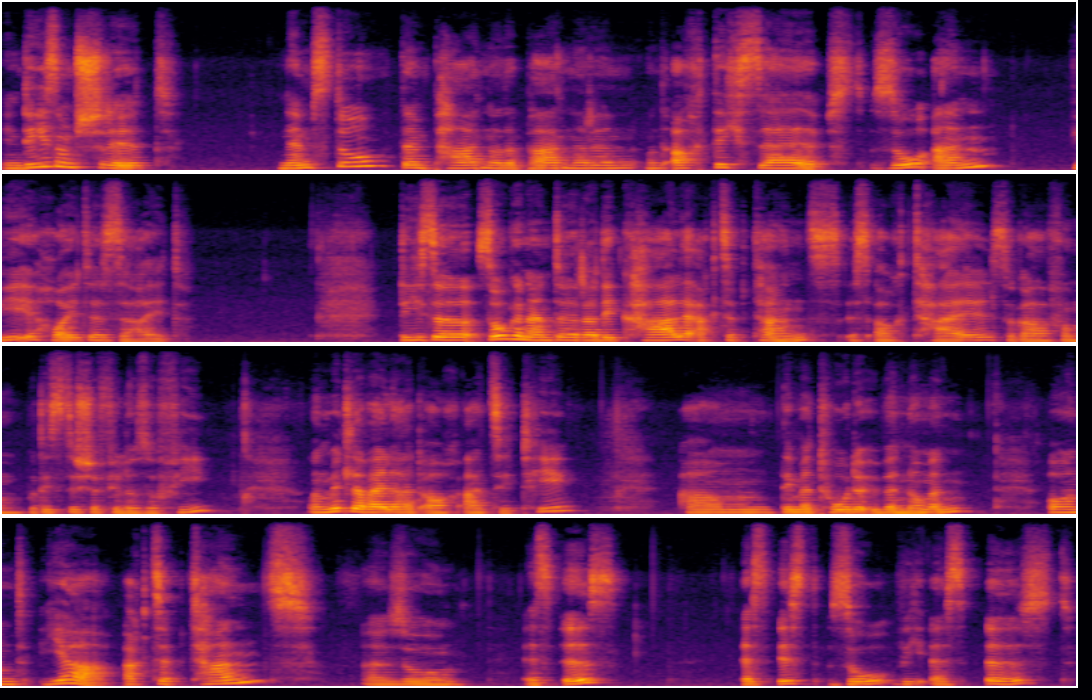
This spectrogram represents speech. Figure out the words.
In diesem Schritt nimmst du deinen Partner oder Partnerin und auch dich selbst so an, wie ihr heute seid. Diese sogenannte radikale Akzeptanz ist auch Teil sogar von buddhistischer Philosophie und mittlerweile hat auch ACT ähm, die Methode übernommen. Und ja, Akzeptanz, also es ist, es ist so, wie es ist,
